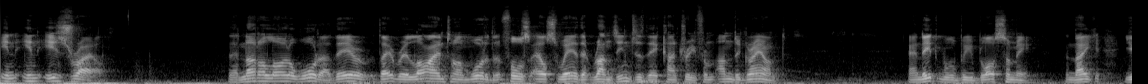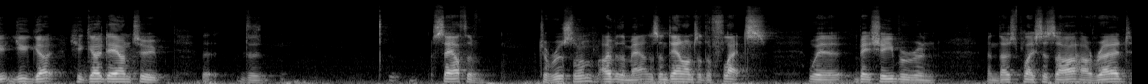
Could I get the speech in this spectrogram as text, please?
in, in Israel, there's not a lot of water. They're, they're reliant on water that falls elsewhere that runs into their country from underground. And it will be blossoming. And they, you, you, go, you go down to the, the south of Jerusalem, over the mountains, and down onto the flats where Beersheba and, and those places are, Arad,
